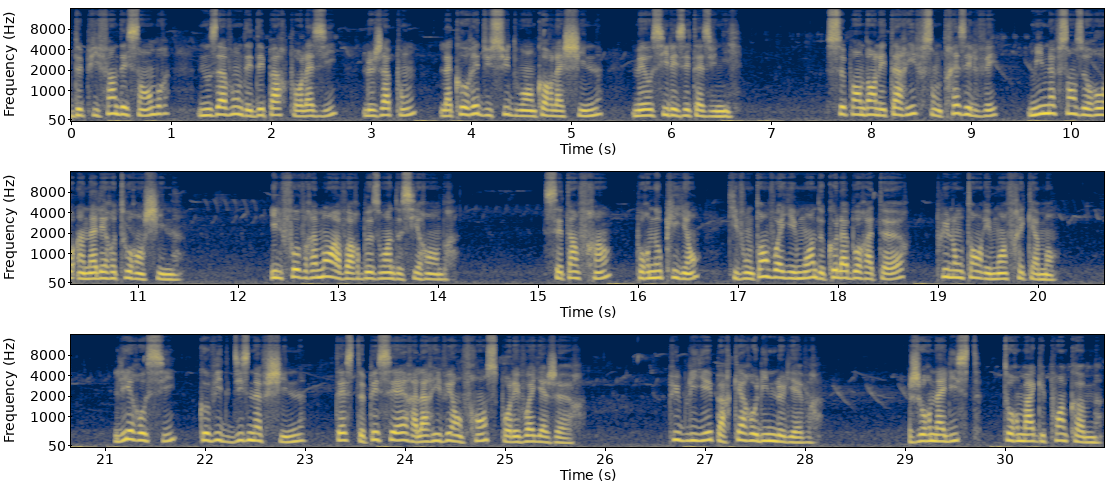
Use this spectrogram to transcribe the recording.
Depuis fin décembre, nous avons des départs pour l'Asie, le Japon, la Corée du Sud ou encore la Chine, mais aussi les États-Unis. Cependant les tarifs sont très élevés, 1900 euros un aller-retour en Chine. Il faut vraiment avoir besoin de s'y rendre. C'est un frein, pour nos clients, qui vont envoyer moins de collaborateurs, plus longtemps et moins fréquemment. Lire aussi, Covid-19 Chine, test PCR à l'arrivée en France pour les voyageurs. Publié par Caroline Lelièvre. Journaliste, tourmag.com.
